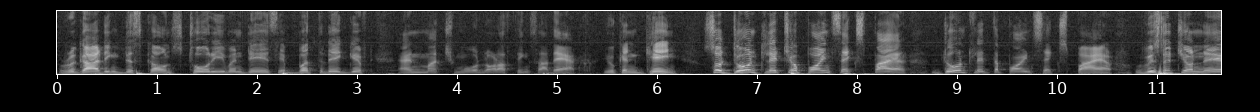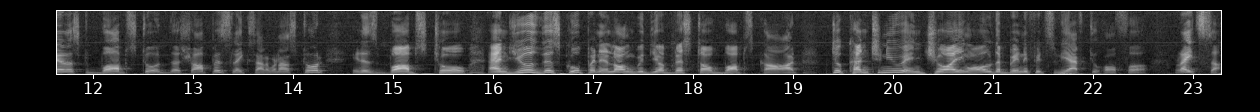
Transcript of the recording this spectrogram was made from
regarding discounts, store event days, a birthday gift and much more. A lot of things are there you can gain. So, don't let your points expire. Don't let the points expire. Visit your nearest Bob store. The shop is like Saravana store. It is Bob store and use this coupon along with your best of Bob's card to continue enjoying all the benefits we have to offer. Right, sir?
